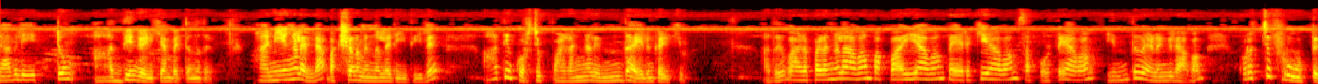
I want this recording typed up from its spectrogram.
രാവിലെ ഏറ്റവും ആദ്യം കഴിക്കാൻ പറ്റുന്നത് പാനീയങ്ങളല്ല ഭക്ഷണം എന്നുള്ള രീതിയിൽ ആദ്യം കുറച്ച് പഴങ്ങൾ എന്തായാലും കഴിക്കും. അത് വാഴപ്പഴങ്ങളാവാം പപ്പായി ആവാം പേരക്കയാവാം സപ്പോട്ടയാവാം എന്ത് വേണമെങ്കിലും ആവാം കുറച്ച് ഫ്രൂട്ട്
